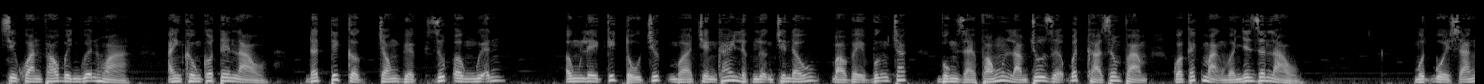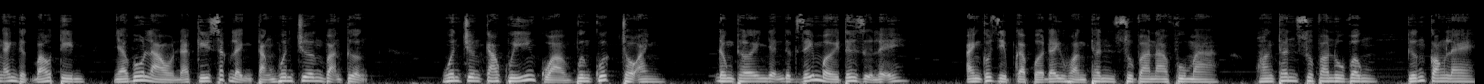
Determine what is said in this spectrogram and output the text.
Sĩ quan pháo binh Nguyễn Hòa, anh không có tên Lào, rất tích cực trong việc giúp ông Nguyễn. Ông Lê Kích tổ chức và triển khai lực lượng chiến đấu, bảo vệ vững chắc vùng giải phóng làm chỗ dựa bất khả xâm phạm của cách mạng và nhân dân Lào. Một buổi sáng anh được báo tin nhà vua Lào đã ký sắc lệnh tặng huân chương vạn tượng huân chương cao quý của vương quốc cho anh, đồng thời nhận được giấy mời tới dự lễ. Anh có dịp gặp ở đây hoàng thân Suvana Phuma, hoàng thân Suvanuvong, tướng Con Le,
